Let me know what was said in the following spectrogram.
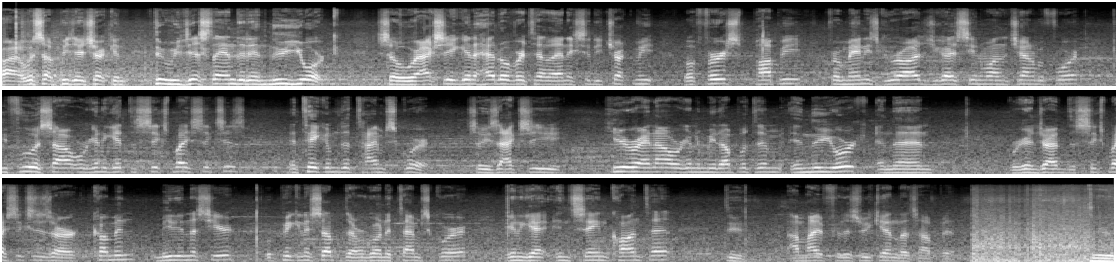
All right, what's up, PJ Truckin? Dude, we just landed in New York. So we're actually gonna head over to Atlantic City Truck Meet. But first, Papi from Manny's Garage, you guys seen him on the channel before. He flew us out. We're gonna get the 6x6s and take him to Times Square. So he's actually here right now. We're gonna meet up with him in New York and then we're gonna drive the 6x6s are coming, meeting us here. We're picking us up, then we're going to Times Square. We're gonna get insane content. Dude, I'm hyped for this weekend. Let's hop in. Dude,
